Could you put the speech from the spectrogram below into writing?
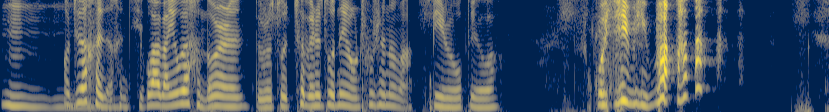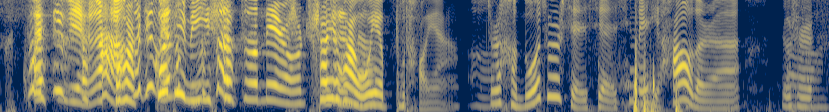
嗯，我觉得很嗯很奇怪吧，因为很多人，比如说做，特别是做内容出身的嘛，比如比如郭敬明吧，郭敬明啊，等会儿郭敬明是算做内容出商业化我也不讨厌啊，就是嗯很多就是写写新媒体号的人，就是嗯。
